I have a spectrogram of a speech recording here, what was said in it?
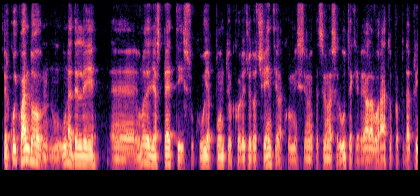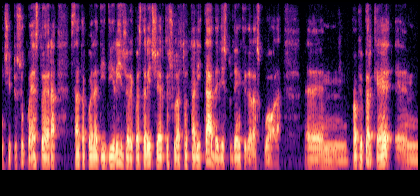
per cui quando una delle, eh, uno degli aspetti su cui appunto il collegio docenti e la commissione educazione della salute che aveva lavorato proprio da principio su questo era stata quella di dirigere questa ricerca sulla totalità degli studenti della scuola, ehm, proprio perché ehm,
